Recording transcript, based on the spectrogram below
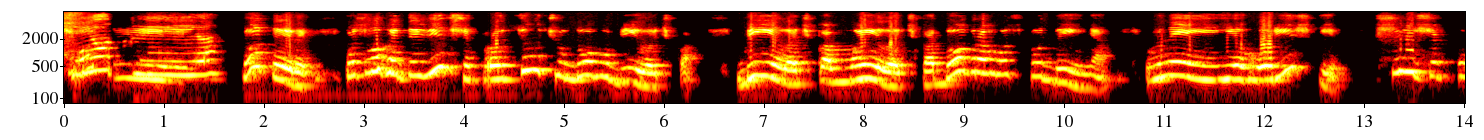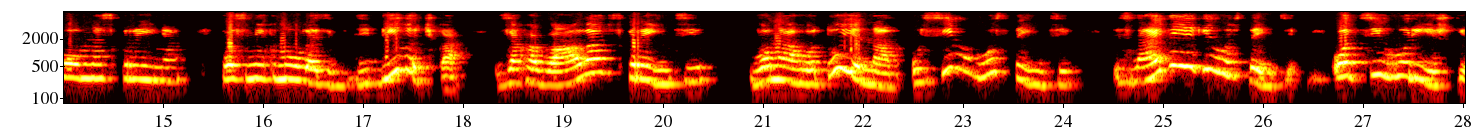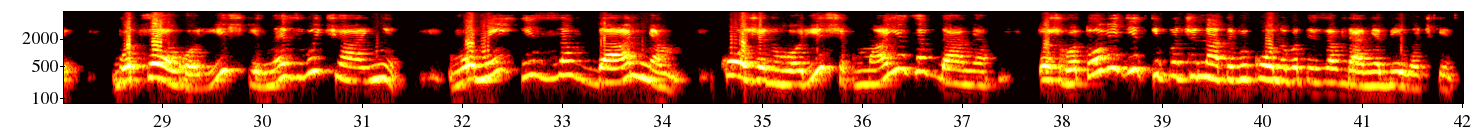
чотири. Чотири. Послухайте віршик про цю чудову білочку. Білочка, милочка, добра господиня. В неї є горішки, шишек повна скриня. Посміхнулась білочка, заховала в скринці. Вона готує нам усім гостинці. Знаєте, які гостинці? Оці горішки. Бо це горішки незвичайні. Вони із завданням. Кожен горішок має завдання. Тож готові дітки починати виконувати завдання білочки?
